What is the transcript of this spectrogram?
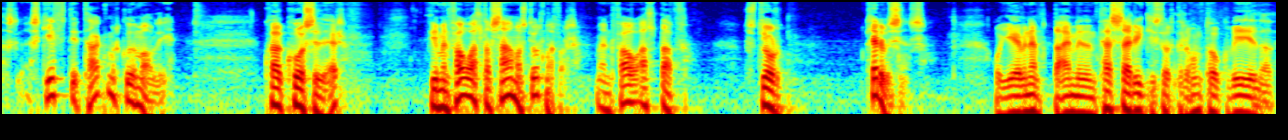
að skipti takmörkuðu máli hvað kosið er því að mann fá alltaf sama stjórnarfar mann fá alltaf stjórn kervisins og ég hef nefnt dæmið um þessa ríkistjórn til að hún tók við að,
